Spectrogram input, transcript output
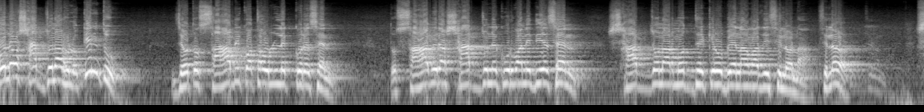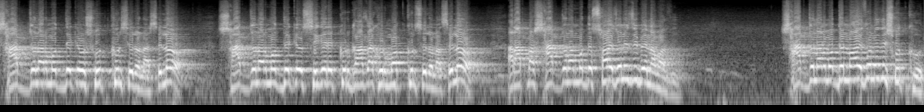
হলেও সাতজনার হলো। কিন্তু যেহেতু সাহাবি কথা উল্লেখ করেছেন, তো সাহাবিরা সাতজনে কুরবানি দিয়েছেন, সাতজনার মধ্যে কেউ বেনামাজি ছিল না। ছিল? সাতজনার মধ্যে কেউ সুদখুর ছিল না। ছিল? সাতজনের মধ্যে কেউ সিগারেট খুর গাঁজাখুর, মদখুর ছিল না। ছিল? আর আপনার সাতজনের মধ্যে ছয়জনই যে বেনামাজি? সাতজনের মধ্যে নয় জনই যে সুদখুর।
